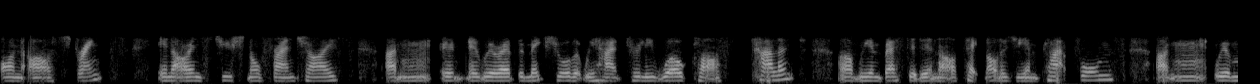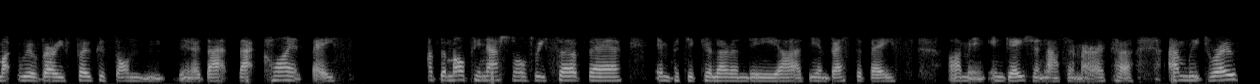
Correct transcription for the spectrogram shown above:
on our strengths in our institutional franchise. and We were able to make sure that we had truly world-class talent. We invested in our technology and platforms. Um, We were very focused on, you know, that that client base of the multinationals we serve there in particular and the uh, the investor base. um, engaged in Latin America, and we drove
